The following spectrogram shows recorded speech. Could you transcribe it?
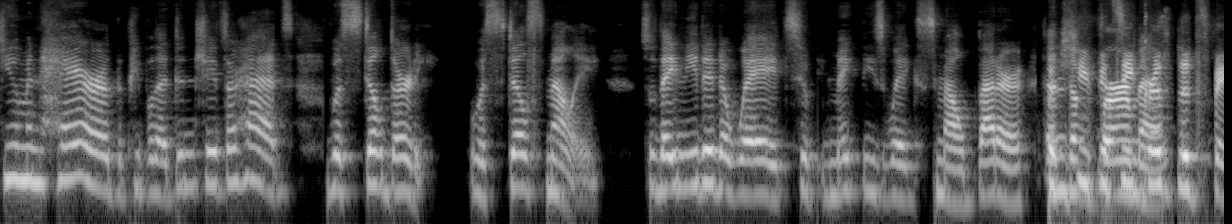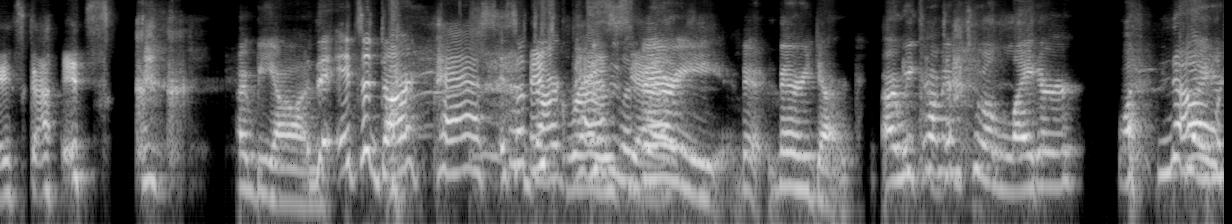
human hair, the people that didn't shave their heads, was still dirty, was still smelly. So, they needed a way to make these wigs smell better than But the you can see vermin. Kristen's face, guys. I'm beyond. It's a dark past. It's a It's dark gross, past. This is very, ve- very dark. Are we It's coming dark- to a lighter? No,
